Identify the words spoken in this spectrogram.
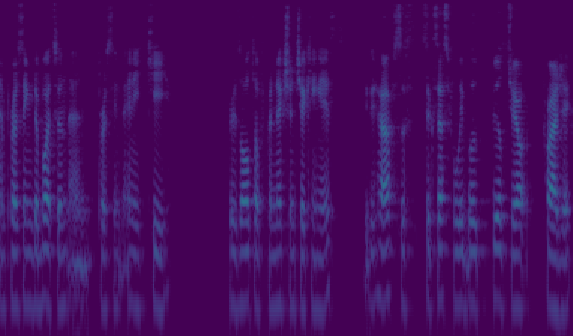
I'm pressing the button and pressing any key. Result of connection checking is you have su successfully built, built your project.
